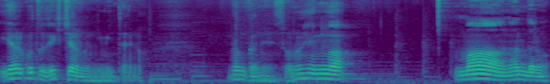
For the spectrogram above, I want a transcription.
やることできちゃうのにみたいな。なんかね、その辺が、まあ、なんだろう、好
